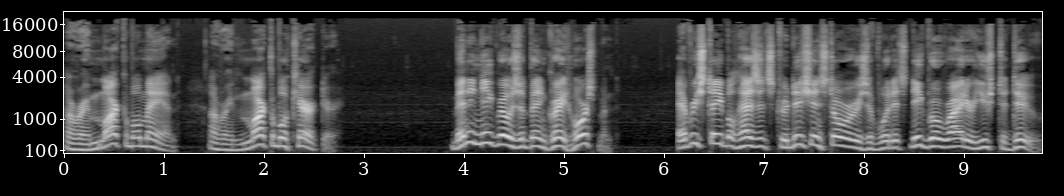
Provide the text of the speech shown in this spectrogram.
A remarkable man, a remarkable character. Many Negroes have been great horsemen. Every stable has its tradition stories of what its Negro rider used to do.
